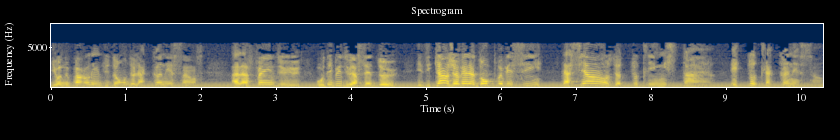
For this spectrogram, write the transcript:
Il va nous parler du don de la connaissance. À la fin du, au début du verset 2, il dit, quand j'aurai le don de prophétie, la science de tous les mystères et toute la connaissance.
